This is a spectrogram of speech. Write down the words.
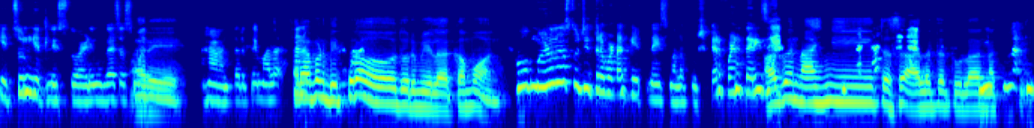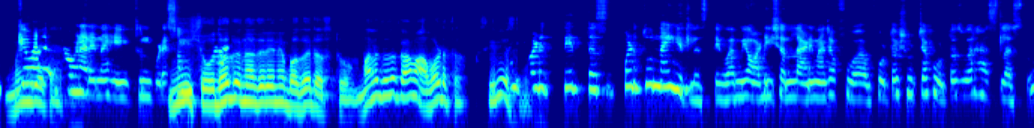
खेचून घेतलीस तू आणि उगाच हा तर ते मला आपण मित्र उर्मिला कमॉन हो म्हणूनच तू चित्रपटात घेत नाहीस मला पुष्कर पण तरी नाही तसं आलं तर तुला म्हणजे ना हे इथून पुढे मी शोधक नजरेने बघत असतो. मला तुझं काम आवडतं सिरियसली पण ते पण तू नाही घेतलंस तेव्हा मी ऑडिशनला आणि माझ्या फोटोशूटच्या फोटोजवर हसलास तू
